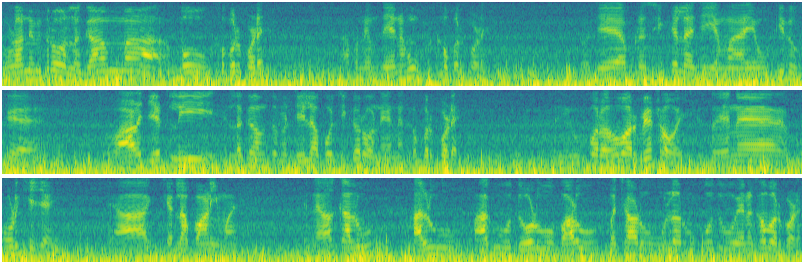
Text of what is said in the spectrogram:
ઘોડાને મિત્રો, લગામમાં બહુ ખબર પડે. તો એને શું ખબર પડે? તો જે આપણે શીખેલા છીએ, એમાં એવું કીધું કે વાળ જેટલી લગામ તમે ઢીલા પોચી કરો ને એને ખબર પડે. ઉપર હવાર બેઠા હોય તો એને ઓળખી જાય આ કેટલા પાણીમાં છે. એને હકાલવું, હાલવું, ભાગવું, દોડવું, પાડવું, પછાડવું, ઉલરવું, કૂદવું એને ખબર પડે.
